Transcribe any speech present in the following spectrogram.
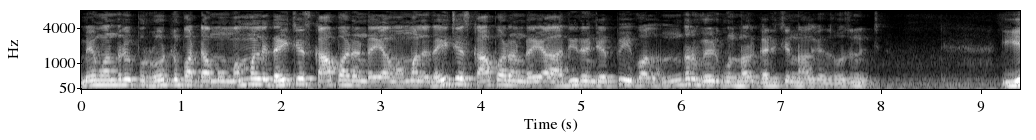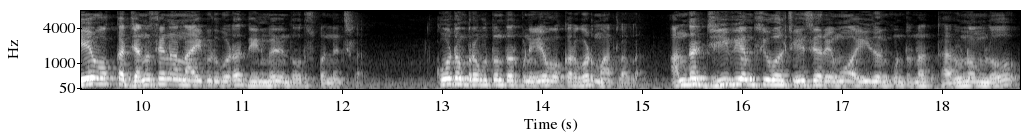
మేమందరం ఇప్పుడు రోడ్లు పడ్డాము. మమ్మల్ని దయచేసి కాపాడండి అయ్యా. మమ్మల్ని దయచేసి కాపాడండి అయ్యా. అది ఇది అని చెప్పి వాళ్ళందరూ వేడుకుంటున్నారు గడిచిన నాలుగైదు రోజుల నుంచి. ఏ ఒక్క జనసేన నాయకుడు కూడా దీని మీద ఇంతవరకు స్పందించలే. కూటమి ప్రభుత్వం తరపున ఏ ఒక్కరు కూడా మాట్లాడాల. అందరు జీవీఎంసీ వాళ్ళు చేశారేమో ఐదు అనుకుంటున్న తరుణంలో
